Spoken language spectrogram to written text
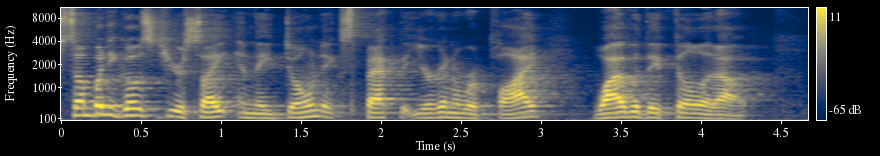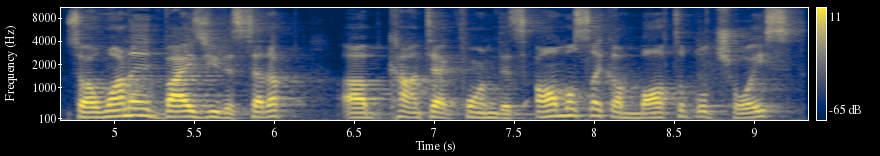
somebody goes to your site and they don't expect that you're gonna reply, why would they fill it out? So I wanna advise you to set up a contact form that's almost like a multiple choice,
